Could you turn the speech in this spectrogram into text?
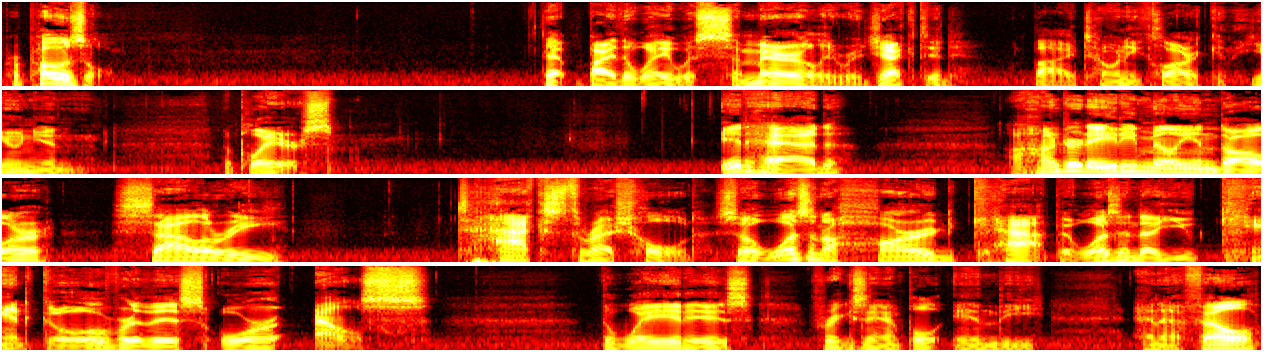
proposal. That, by the way, was summarily rejected by Tony Clark and the union, the players. It had a $180 million salary tax threshold. So it wasn't a hard cap. It wasn't a you can't go over this or else, the way it is, for example, in the NFL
